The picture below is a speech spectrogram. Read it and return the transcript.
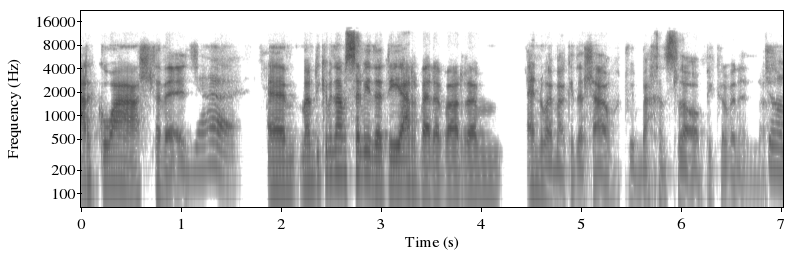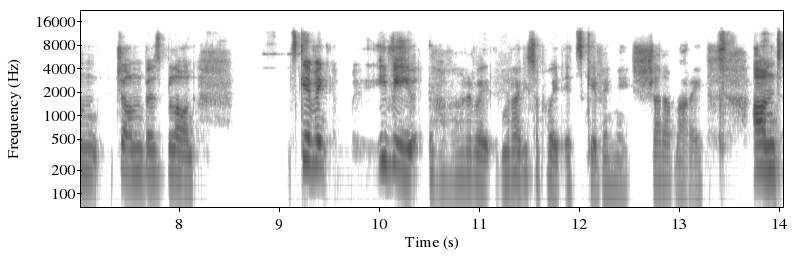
Ar gwall hefyd. Yeah. Um, Mae'n digymryd amser fi ddod i arfer efo'r um, enwau yma gyda llaw. Dwi'n bach yn slo yn pico fan hyn. John, John Bers Blond. It's giving i fi, mae'n rhaid i stop it's giving me, shut up Mari. Ond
